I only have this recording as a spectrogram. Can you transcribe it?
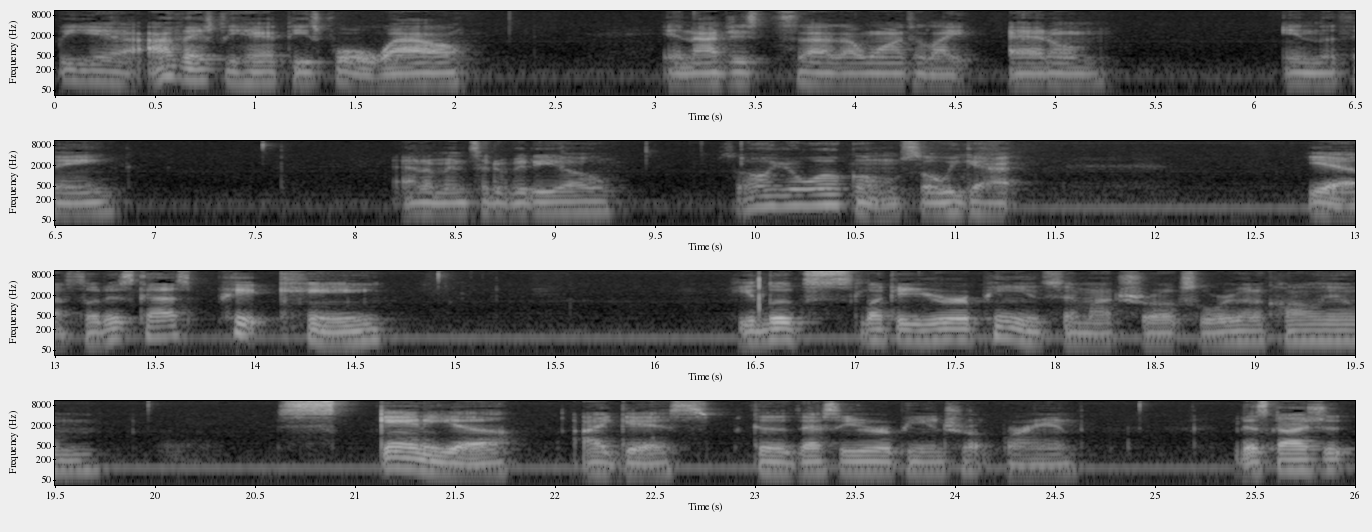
But yeah, I've actually had these for a while. And I just decided I wanted to like add them in the thing. Add them into the video. So oh, you're welcome. So we got, yeah. So this guy's Pit King. He looks like a European semi truck, so we're gonna call him Scania, I guess, because that's a European truck brand. This guy should,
